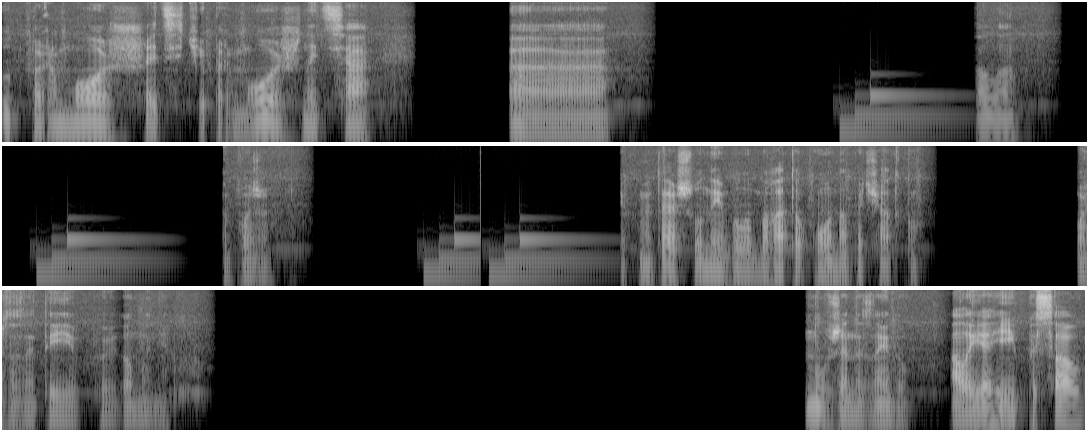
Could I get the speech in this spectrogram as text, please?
Тут переможець чи переможниця. Е... Стала. О, Боже. Я пам'ятаю, що у неї було багато О на початку. Можна знайти її повідомлення. Ну, вже не знайду. Але я їй писав.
